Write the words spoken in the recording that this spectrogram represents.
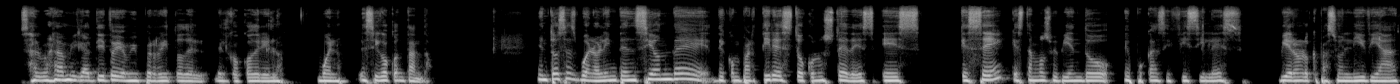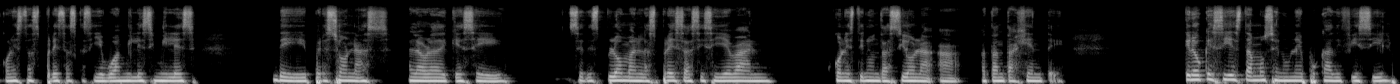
salvar a mi gatito y a mi perrito del, del cocodrilo. Bueno, les sigo contando. Entonces, bueno, la intención de, de compartir esto con ustedes es que sé que estamos viviendo épocas difíciles. Vieron lo que pasó en Libia con estas presas que se llevó a miles y miles de personas a la hora de que se, se desploman las presas y se llevan con esta inundación a, a, tanta gente. Creo que sí estamos en una época difícil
